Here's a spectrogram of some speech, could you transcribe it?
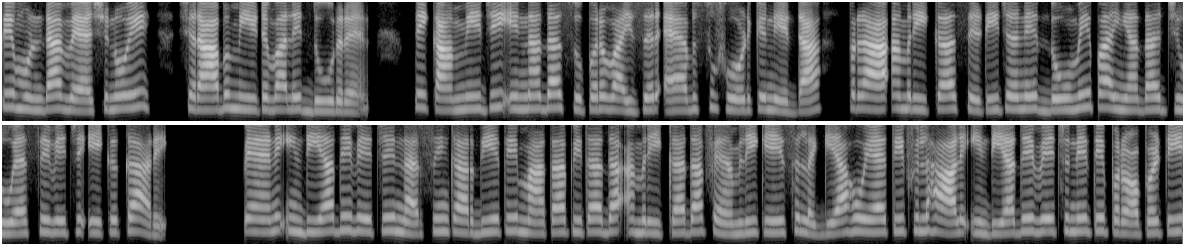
ਤੇ ਮੁੰਡਾ ਵੈਸ਼ਨੋ ਏ ਸ਼ਰਾਬ ਮੀਟ ਵਾਲੇ ਦੂਰ ਰਹਿਣ। ਤੇ ਕੰਮ ਜੀ, ਇਹਨਾਂ ਦਾ ਸੁਪਰਵਾਈਜ਼ਰ ਐਬਸਫੋਰਡ ਕੈਨੇਡਾ, ਭਰਾ ਅਮਰੀਕਾ ਸਿਟੀਜ਼ਨ ਏ, ਦੋਵੇਂ ਭਾਈਆਂ ਦਾ ਯੂਐਸਏ ਵਿੱਚ ਇੱਕ ਘਰ ਏ। ਭੈਣ ਇੰਡੀਆ ਦੇ ਵਿੱਚ ਨਰਸਿੰਗ ਕਰਦੀ ਏ ਤੇ ਮਾਤਾ ਪਿਤਾ ਦਾ ਅਮਰੀਕਾ ਦਾ ਫੈਮਿਲੀ ਕੇਸ ਲੱਗਿਆ ਹੋਇਆ ਹੈ ਤੇ ਫਿਲਹਾਲ ਇੰਡੀਆ ਦੇ ਵਿੱਚ ਨੇ ਤੇ ਪ੍ਰਾਪਰਟੀ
